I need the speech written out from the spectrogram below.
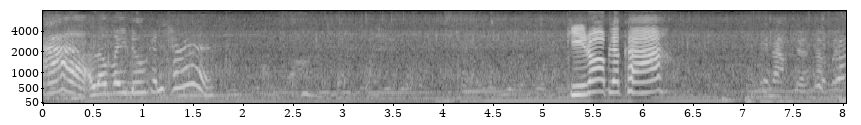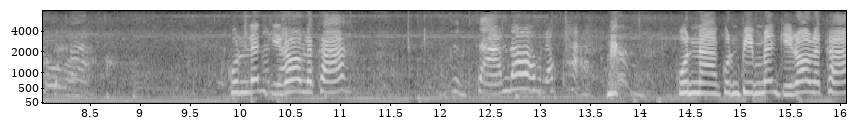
ค่ะ เราไปดูกันค่ะ กี่รอบแล้วคะคุณเล่นกี่รอบแล้วคะ ถึงสามรอบแล้วค่ะคุณนาคุณพิมพ์เล่นกี่รอบแล้วคะ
